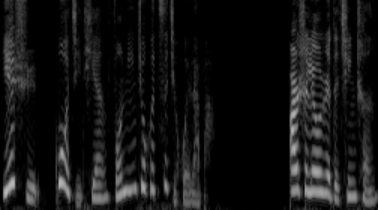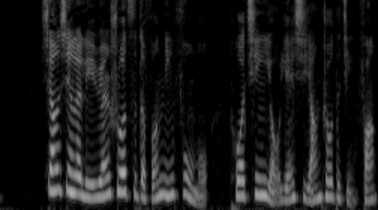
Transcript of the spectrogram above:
也许过几天冯宁就会自己回来吧。二十六日的清晨，相信了李元说辞的冯宁父母托亲友联系扬州的警方。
